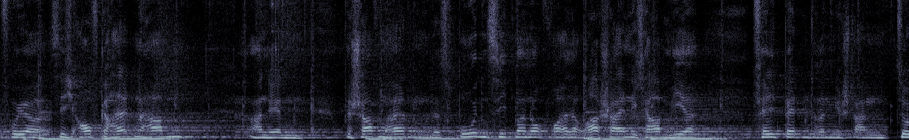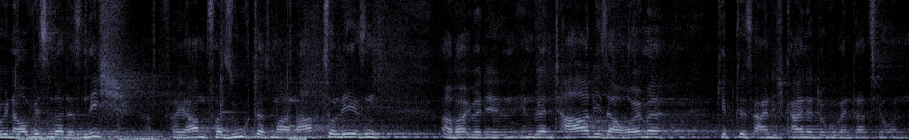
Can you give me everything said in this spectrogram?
früher sich aufgehalten haben. An den Beschaffenheiten des Bodens sieht man noch, wahrscheinlich haben hier Feldbetten drin gestanden. So genau wissen wir das nicht. Wir haben versucht, das mal nachzulesen, aber über den Inventar dieser Räume gibt es eigentlich keine Dokumentation.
